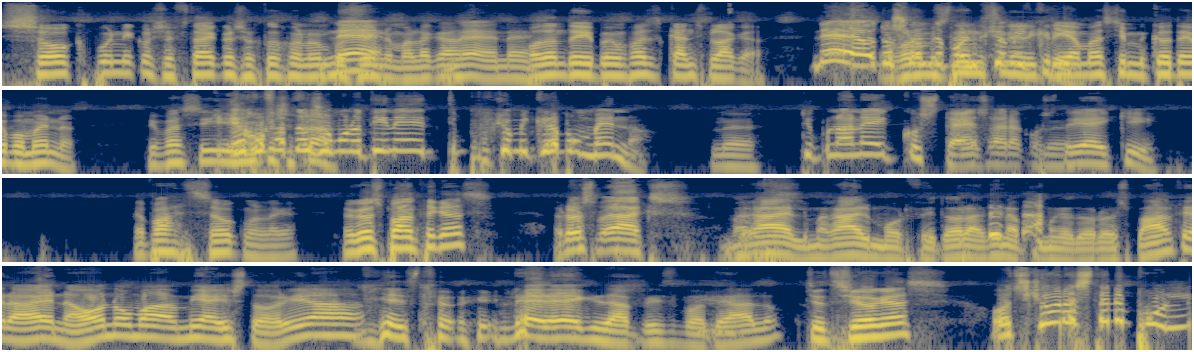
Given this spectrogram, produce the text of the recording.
Σοκ που είναι 27-28 χρονών. Ναι, πώς είναι, μαλάκα. ναι, ναι. Όταν το είπε, είμαι φάση κάνεις πλάκα. Ναι, όντως Εγώ φαίνεται νομίζω πολύ ότι πιο στην ηλικία μικρή. μας και μικρότερη από μένα. Και βάση Εγώ 27. φανταζόμουν ότι είναι τύπου πιο μικρή από μένα. Ναι. Τύπου να είναι 24-23 Ναι. εκεί. Επάθη σοκ, μαλακά. Εγώ Σπάνθηκα. Ροζ, εντάξει, μεγάλη, μεγάλη μορφή τώρα. Τι να πούμε για το Ροζ Πάνθυρα. Ένα όνομα, μία ιστορία. δεν έχει να πεις τίποτε άλλο. Και ο Τσιόγας; Ο Τσιόρα ήταν πολύ.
